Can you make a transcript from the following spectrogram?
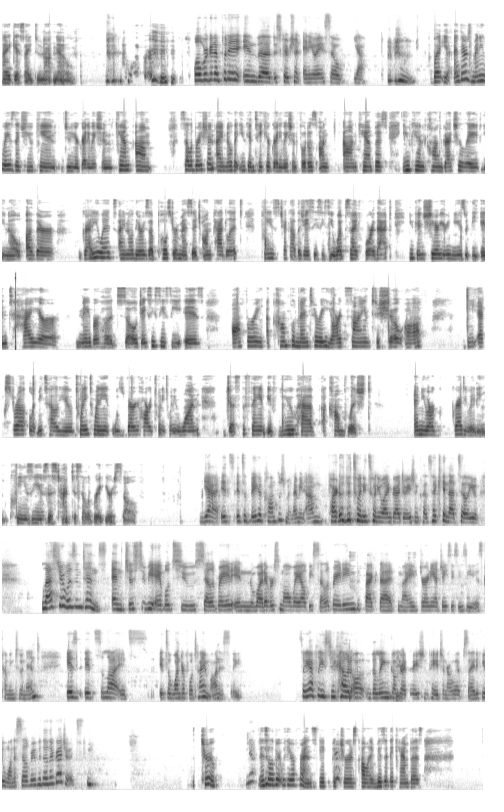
I guess I do not know. However, well, we're gonna put it in the description anyway. So yeah. but yeah, and there's many ways that you can do your graduation camp um, celebration. I know that you can take your graduation photos on on campus. You can congratulate, you know, other graduates. I know there is a poster message on Padlet. Please check out the JCCC website for that. You can share your news with the entire neighborhood. So JCCC is offering a complimentary yard sign to show off the extra. Let me tell you, 2020 was very hard, 2021 just the same. If you have accomplished and you are graduating, please use this time to celebrate yourself. Yeah, it's it's a big accomplishment. I mean, I'm part of the 2021 graduation class. I cannot tell you last year was intense and just to be able to celebrate in whatever small way i'll be celebrating the fact that my journey at jccc is coming to an end is it's a lot. It's it's a wonderful time honestly. So yeah please check out all, the link on graduation page on our website if you want to celebrate with other graduates. True. Yeah. And celebrate with your friends take pictures call it visit the campus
